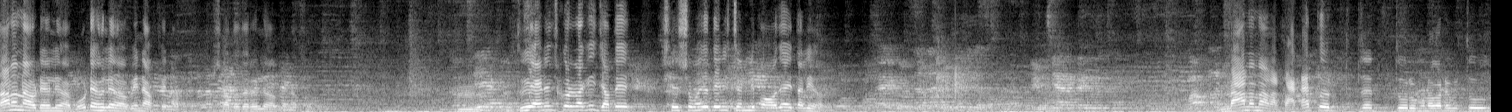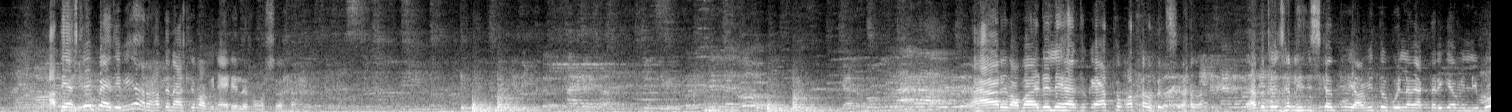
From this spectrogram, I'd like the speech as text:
না না না ওটা হলে হবে। ওটা হলে হবে না না সাত হাজার হলে হবে না তুই অ্যারেঞ্জ করে রাখিস যাতে শেষ সময় যাতে ইনস্ট্যান্টলি পাওয়া যায়, তাহলেই হবে। না না না না, টাকা তো তোর মনে করেন, তুই হাতে আসলেই পেয়ে যাবি, আর হাতে না আসলে পাবি না এটা হলো সমস্যা। হ্যাঁ রে বাবা, এটা লেখা তোকে এত কথা বলছি। এত টেনশন নিয়েছিস কেন তুই? আমি তো বললাম এক তারিখে আমি নিবো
